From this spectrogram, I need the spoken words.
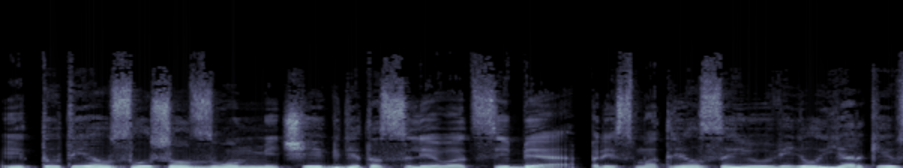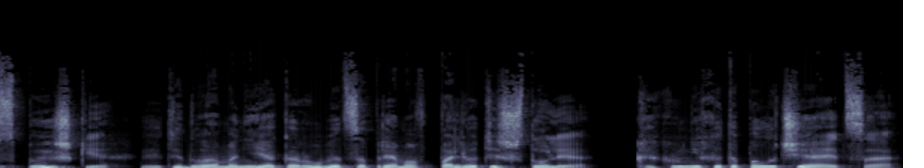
И тут я услышал звон мечей где-то слева от себя, присмотрелся и увидел яркие вспышки. Эти два маньяка рубятся прямо в полете, что ли? Как у них это получается?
